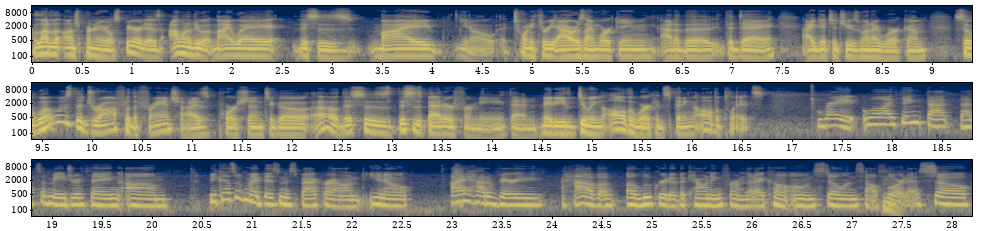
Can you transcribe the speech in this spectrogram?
a lot of the entrepreneurial spirit is I want to do it my way. This is my, you know, 23 hours I'm working out of the the day. I get to choose when I work them. So what was the draw for the franchise portion to go, "Oh, this is this is better for me than maybe doing all the work and spinning all the plates." Right. Well, I think that that's a major thing. Um, because of my business background, you know, I had a very have a, a lucrative accounting firm that I co-own still in South Florida. So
